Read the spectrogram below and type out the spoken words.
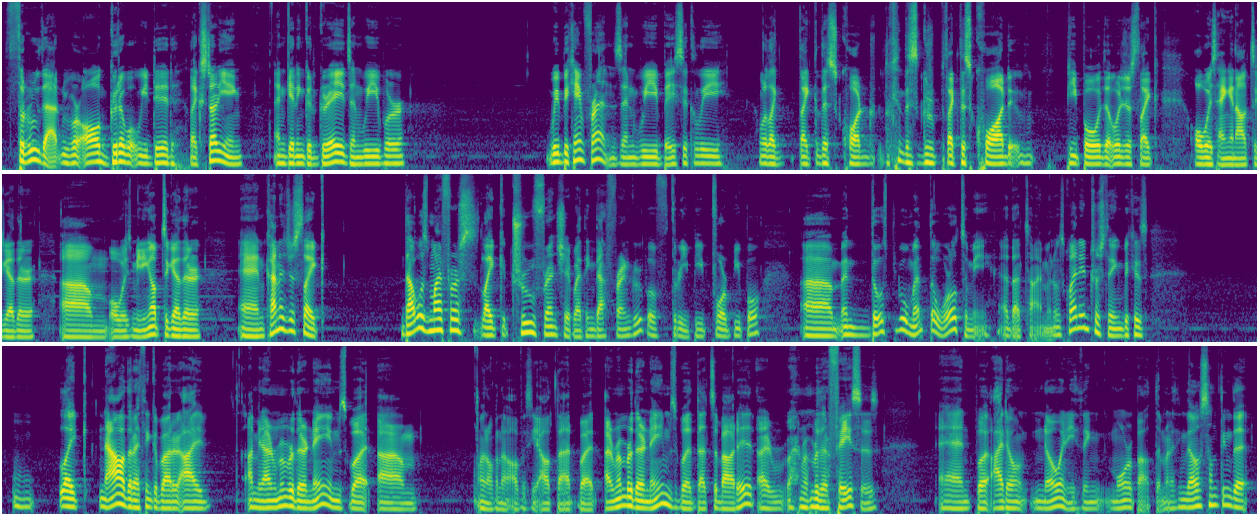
through that, we were all good at what we did, like studying and getting good grades, and we were we became friends, and we basically were like like this quad, this group, like this quad people that were just like always hanging out together, um, always meeting up together, and kind of just like that was my first like true friendship. I think that friend group of three, pe- four people um, and those people meant the world to me at that time. And it was quite interesting because, like, now that I think about it, I, I mean, I remember their names, but um, I'm not gonna obviously out that, but I remember their names, but that's about it. I, I remember their faces, and but I don't know anything more about them. And I think that was something that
